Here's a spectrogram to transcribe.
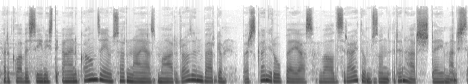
Ar klavesīnisti Ainu Kalnziemu sarunājās Māra Rozenberga, par skaņu rūpējās Valdis Raitums un Renārs Šteimanis.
